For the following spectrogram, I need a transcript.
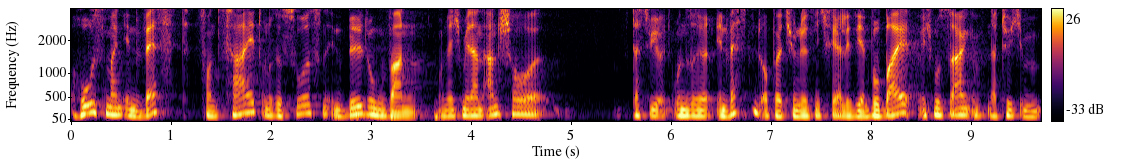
hoch ist mein Invest von Zeit und Ressourcen in Bildung wann? Und wenn ich mir dann anschaue, dass wir unsere Investment Opportunities nicht realisieren. Wobei, ich muss sagen, natürlich im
